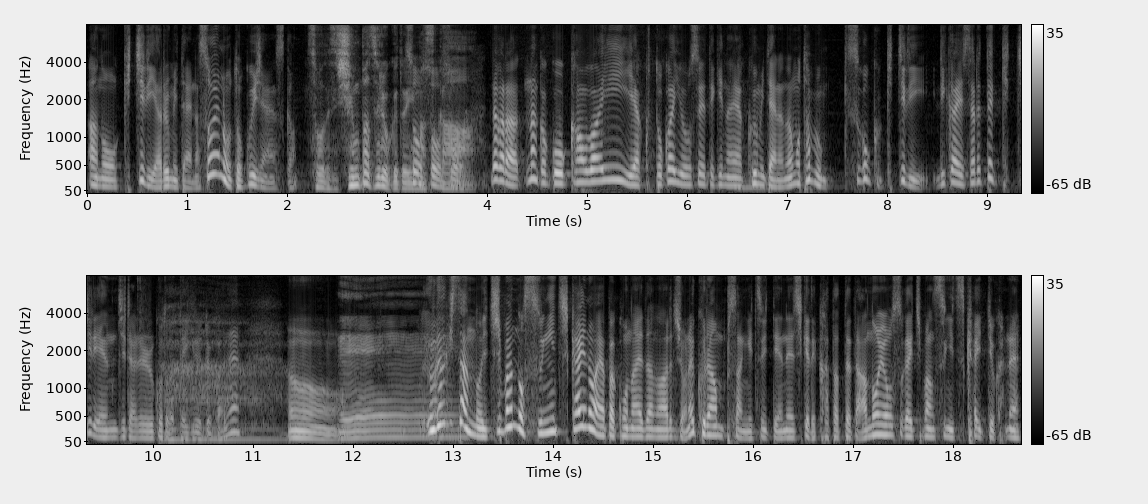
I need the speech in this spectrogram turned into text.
あのきっちりやるみたいなそういうの得意じゃないですか。そうです。瞬発力と言いますか。そうそうそう。だからなんかこう可愛い役とか妖精的な役みたいなのも多分すごくきっちり理解されてきっちり演じられることができるというかね。うん。へ宇垣さんの一番の素に近いのはやっぱりこの間のあれでしょうね。クランプさんについて NHK で語ってた。あの様子が一番素に近いっていうかね。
